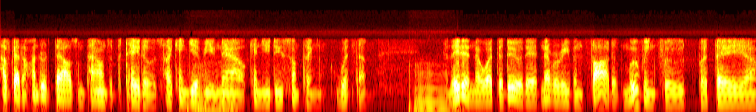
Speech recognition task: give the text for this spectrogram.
I've got a hundred thousand pounds of potatoes I can give you now. Can you do something with them?" And they didn't know what to do. They had never even thought of moving food, but they uh,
